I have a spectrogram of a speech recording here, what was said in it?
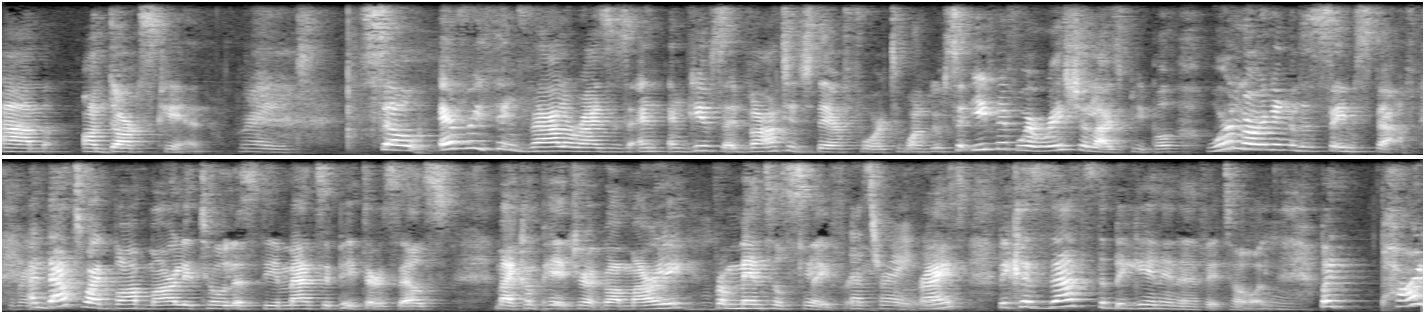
um, on dark skin. Right. So everything valorizes and, and gives advantage, therefore, to one group. So even if we're racialized people, we're learning the same stuff. Right. And that's why Bob Marley told us to emancipate ourselves, my compatriot Bob Marley, from mental slavery. Mm-hmm. That's right, Right? yes. Because that's the beginning of it all. Mm. But part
